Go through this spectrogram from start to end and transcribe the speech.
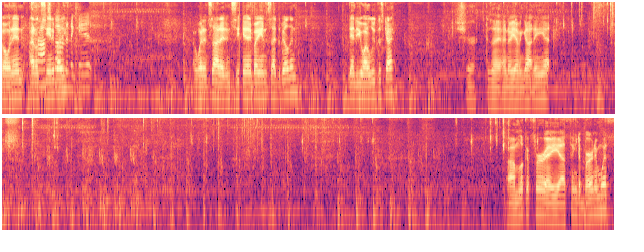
Going in. I don't see anybody. and a Gant. I went inside. I didn't see anybody inside the building. Dan, do you want to loot this guy? Sure. Because I, I know you haven't gotten any yet. I'm looking for a uh, thing to burn him with.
